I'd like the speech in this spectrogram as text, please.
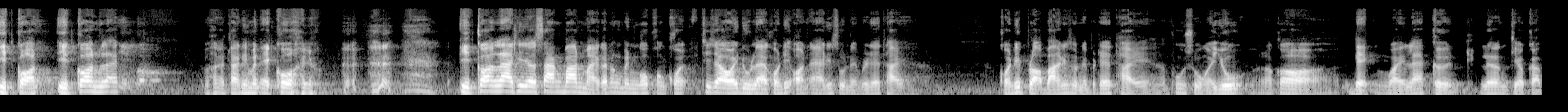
อิฐก้อนอิฐก้อนแรกตอนนี้มันเอ็กโคอยู่ อิฐก้อนแรกที่จะสร้างบ้านใหม่ก็ต้องเป็นงบของคนที่จะเอาไว้ดูแลคนที่อ่อนแอที่สุดในประเทศไทย คนที่เปราะบางที่สุดในประเทศไทย ผู้สูงอายุแล้วก็เด็กวัยแรกเกิดเรื่องเกี่ยวกับ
